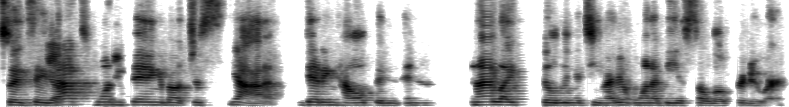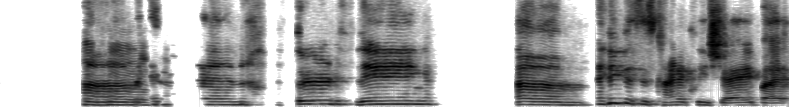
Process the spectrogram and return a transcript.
so I'd say that's one thing about just yeah, getting help and and and I like building a team. I didn't want to be a solopreneur. Um, mm-hmm. Um, and, and the third thing, um, I think this is kind of cliche, but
